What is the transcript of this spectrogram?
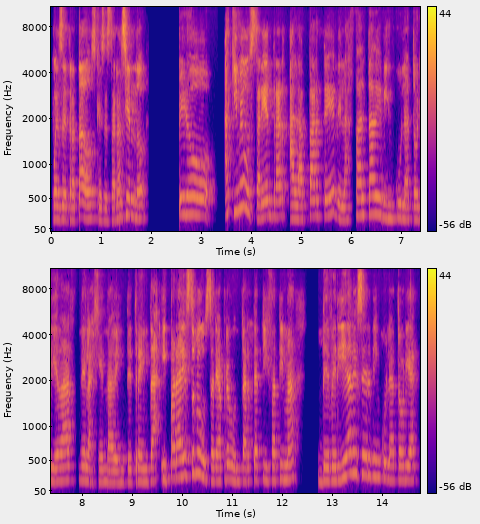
pues de tratados que se están haciendo. Pero Aquí me gustaría entrar a la parte de la falta de vinculatoriedad de la Agenda 2030 y para esto me gustaría preguntarte a ti, Fátima, ¿debería de ser vinculatoria?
